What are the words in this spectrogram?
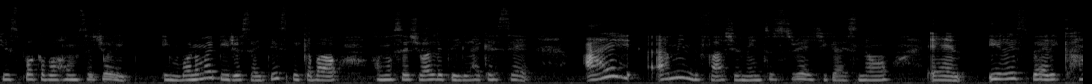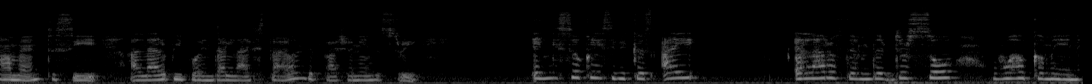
you spoke about homosexuality. In one of my videos i did speak about homosexuality like i said i i'm in the fashion industry as you guys know and it is very common to see a lot of people in that lifestyle in the fashion industry. And it's so crazy because i a lot of them they're, they're so welcoming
